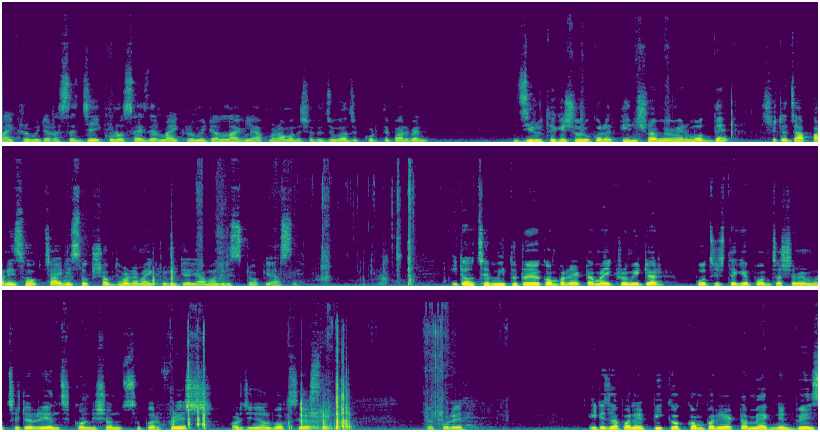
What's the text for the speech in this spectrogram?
মাইক্রোমিটার আছে। যে কোনো সাইজের মাইক্রোমিটার লাগলে আপনারা আমাদের সাথে যোগাযোগ করতে পারবেন। জিরো থেকে শুরু করে তিনশো এম এর মধ্যে, সেটা জাপানিজ হোক, চাইনিজ হোক, সব ধরনের মাইক্রোমিটারই আমাদের স্টকে আছে। এটা হচ্ছে মিতুটোয়ো কোম্পানির একটা মাইক্রোমিটার পঁচিশ থেকে পঞ্চাশ এম হচ্ছে এটার range condition super fresh original বক্সে আছে। তারপরে এটা জাপানের পিকক কোম্পানির একটা ম্যাগনেট বেস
